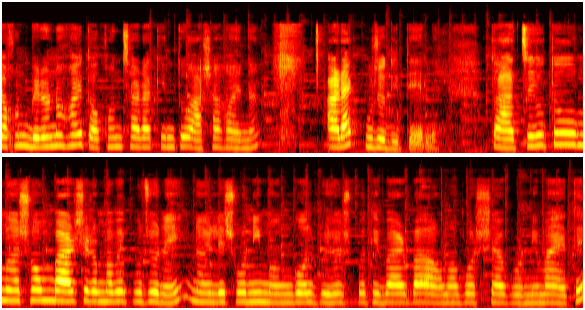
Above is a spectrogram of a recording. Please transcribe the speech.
যখন বেরোনো হয়, তখন ছাড়া কিন্তু আসা হয় না। আর এক পুজো দিতে এলে। তো আজ যেহেতু সোমবার সেরমভাবে পুজো নেই নইলে শনি মঙ্গল বৃহস্পতিবার বা অমাবস্যা পূর্ণিমা এতে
